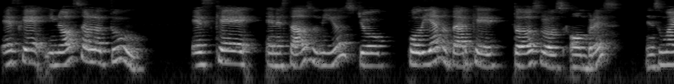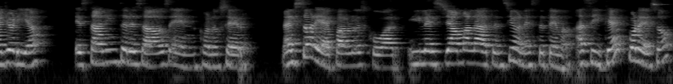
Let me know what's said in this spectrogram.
es que, y no solo tú, es que en Estados Unidos yo podía notar que todos los hombres, en su mayoría, están interesados en conocer la historia de Pablo Escobar y les llama la atención este tema. Así que, por eso,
